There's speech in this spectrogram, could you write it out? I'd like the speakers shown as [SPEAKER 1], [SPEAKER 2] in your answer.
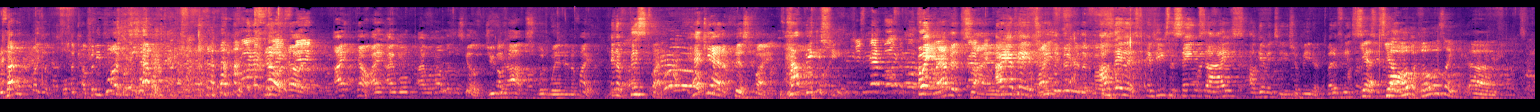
[SPEAKER 1] Was that a, like a, a company plug? What just happened? no, no. I no, I, I will I will not let this go. Judy Hopps would win in a fight.
[SPEAKER 2] In a fist fight.
[SPEAKER 1] Heck yeah, in a fist fight.
[SPEAKER 2] How big is she?
[SPEAKER 3] Oh wait.
[SPEAKER 1] Rabbit size.
[SPEAKER 3] All right, okay.
[SPEAKER 1] Slightly bigger than most.
[SPEAKER 3] I'll say this: if she's the same size, I'll give it to you. She'll beat her. But if it's
[SPEAKER 4] Yeah,
[SPEAKER 3] it's
[SPEAKER 4] yeah.
[SPEAKER 3] small,
[SPEAKER 4] Lola, Lola's like uh,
